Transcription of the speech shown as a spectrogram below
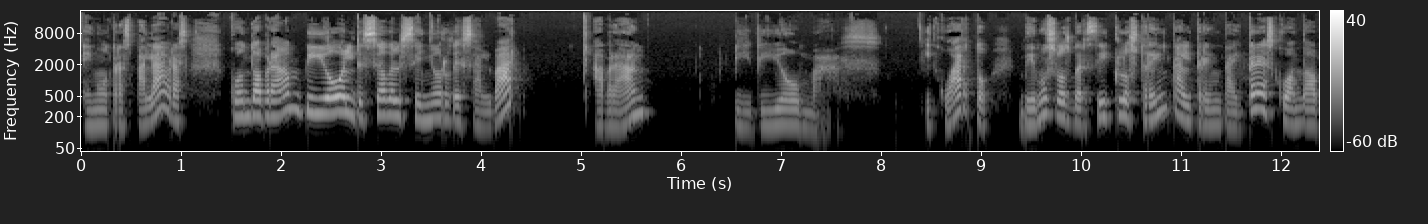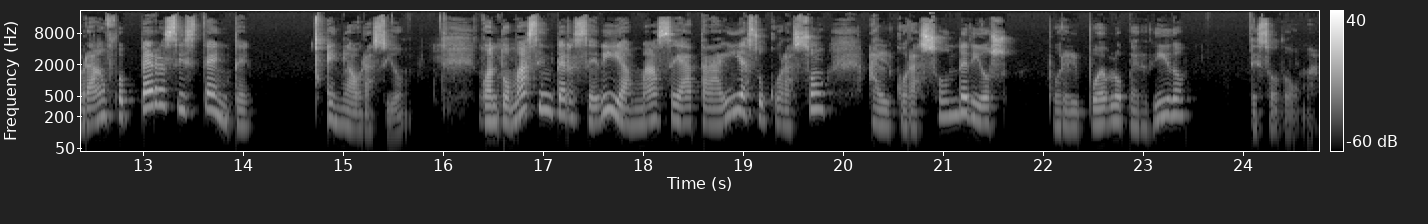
En otras palabras, cuando Abraham vio el deseo del Señor de salvar, Abraham pidió más. Y cuarto, vemos los versículos 30 al 33, cuando Abraham fue persistente en la oración. Cuanto más intercedía, más se atraía su corazón al corazón de Dios por el pueblo perdido de Sodoma.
